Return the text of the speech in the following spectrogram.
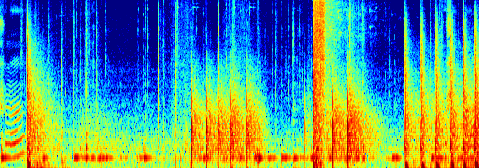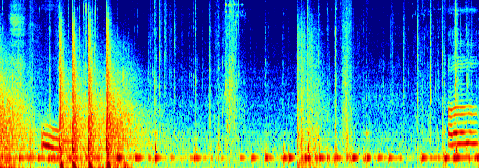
Şunu. Al al al al.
